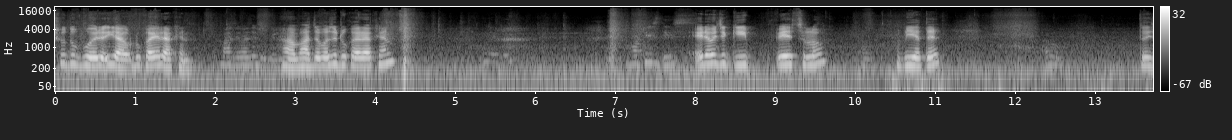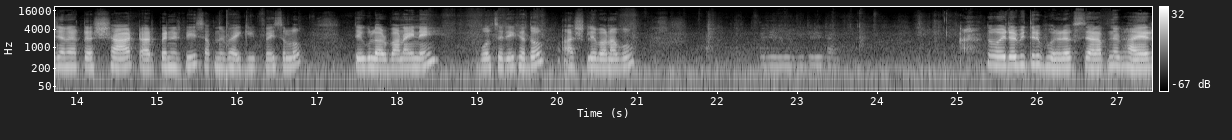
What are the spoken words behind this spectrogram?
শুধু ভরে ইয়া ঢুকাই রাখেন হ্যাঁ ভাজে ভাজে ঢুকাই রাখেন এটা ওই যে গিফট পেয়েছিল বিয়েতে তো এই যেন একটা শার্ট আর প্যান্টের পিস আপনার ভাই গিফট পেয়েছিল তো এগুলো আর বানাই নেই বলছে রেখে দাও আসলে বানাবো তো এটার ভিতরে ভরে রাখছে। আর আপনার ভাইয়ের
